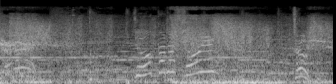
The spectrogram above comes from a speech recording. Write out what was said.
がれ浄化の硝ト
